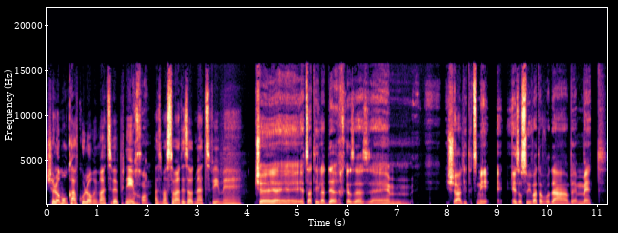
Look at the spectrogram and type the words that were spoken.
שלא מורכב כולו ממעצבי פנים. נכון. אז מה זאת אומרת, איזה עוד מעצבים? אה? כשיצאתי לדרך כזה, אז אה, שאלתי את עצמי, איזו סביבת עבודה באמת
